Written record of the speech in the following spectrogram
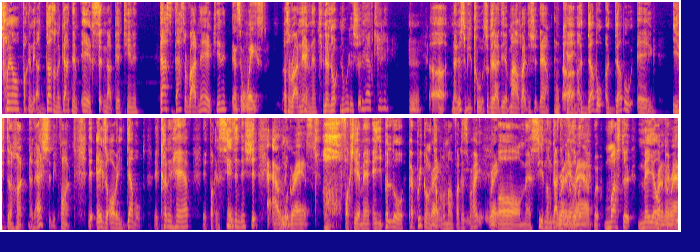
12 fucking a dozen of goddamn eggs sitting out there, Kenan. That's that's a rotten egg, Kenan. That's a waste. That's a rotten egg, man. You know, know, know what they should have, Kenan? Uh, now this would be cool. It's a good idea. Miles, write this shit down. Okay. Uh, a double, a double egg Easter hunt. Now that should be fun. The eggs are already deviled. They're cut in half. They're fucking seasoned and shit. Out in the grass. Oh fuck yeah, man! And you put a little paprika on the top of them motherfuckers, right? Right. Oh man, season them goddamn Running eggs with, around. with mustard, mayo, running paprika.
